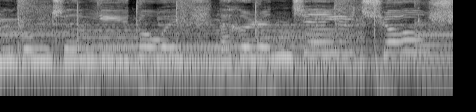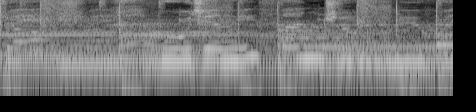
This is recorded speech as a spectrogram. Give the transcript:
看风尘已多微，奈何人间已秋水。不见你泛舟迂回，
